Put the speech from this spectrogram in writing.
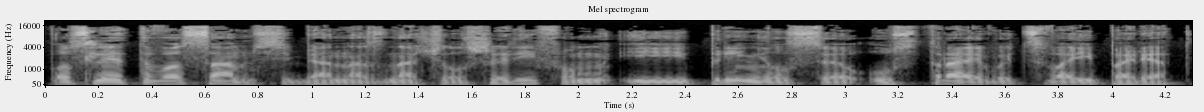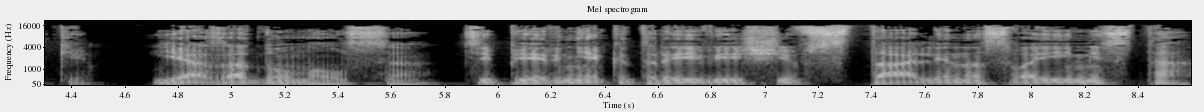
После этого сам себя назначил шерифом и принялся устраивать свои порядки. Я задумался. Теперь некоторые вещи встали на свои места.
